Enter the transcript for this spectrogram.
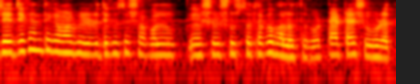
যে যেখান থেকে আমার ভিডিওটা দেখেছ সকল সুস্থ থাকো, ভালো থেকো। টাটা, শুভরাত্রি।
